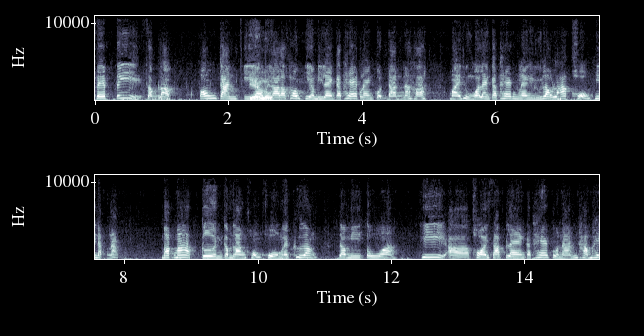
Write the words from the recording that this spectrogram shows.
เซฟตี้สำหรับ ป้องกันเกียร์เวลาเราเข้าเกียร์มีแรงกระแทกแรงกดดันนะคะ หมายถึงว่าแรงกระแทกแรงหรือเราลากของที่หนักๆมากๆ เกินกำลังของโครงและเครื่อง จะมีตัวที่คอยซับแรงกระแทกตัวนั้นทำให้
